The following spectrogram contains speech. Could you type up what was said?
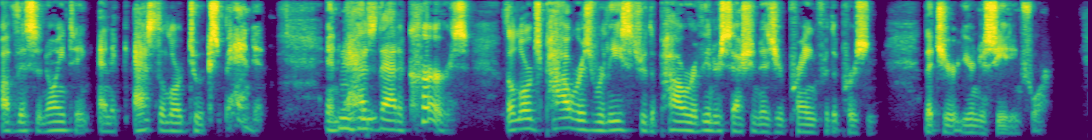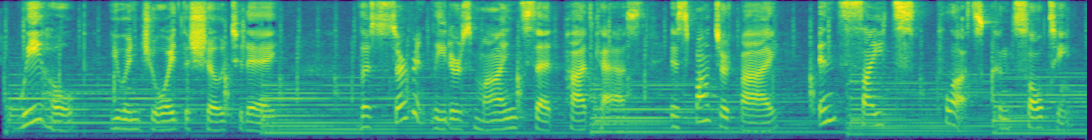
of this anointing and ask the Lord to expand it. And mm-hmm. as that occurs, the Lord's power is released through the power of intercession as you're praying for the person that you're, you're interceding for. We hope you enjoyed the show today. The Servant Leaders Mindset podcast is sponsored by Insights Plus Consulting.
